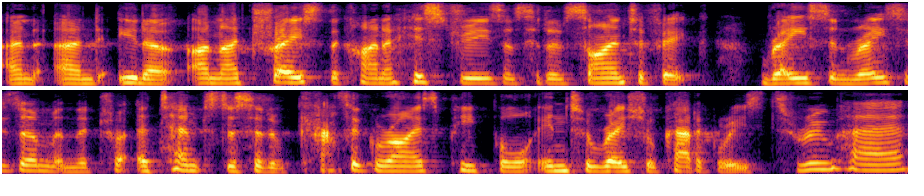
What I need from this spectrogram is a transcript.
and and you know, and I trace the kind of histories of sort of scientific race and racism and the tr- attempts to sort of categorize people into racial categories through hair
